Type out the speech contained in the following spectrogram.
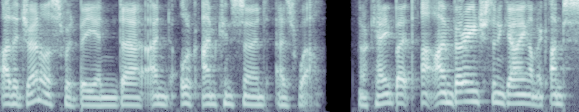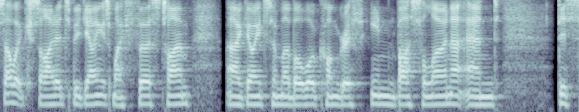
other journalists would be, and uh, and look, I'm concerned as well. Okay, but I'm very interested in going. I'm, I'm so excited to be going. It's my first time uh, going to Mobile World Congress in Barcelona, and this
